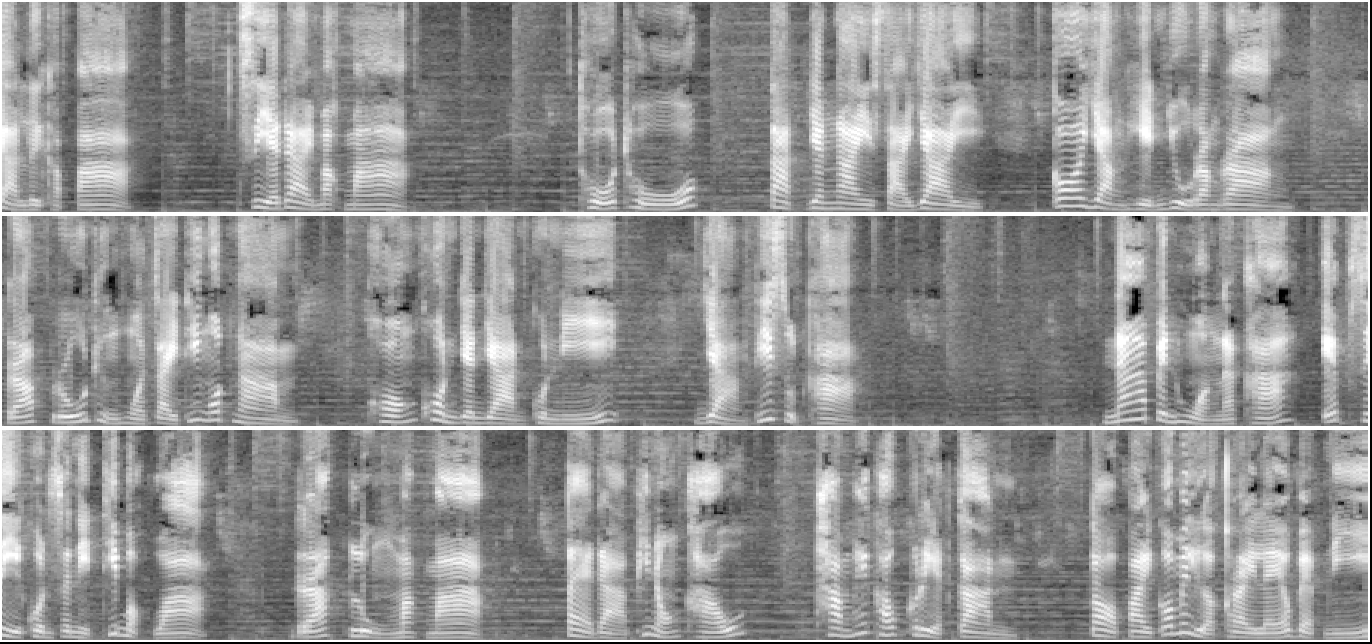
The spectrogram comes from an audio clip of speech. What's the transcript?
ยานเลยค่ะป้า เสียดายมากๆ โถโถ ตัดยังไงสายใหญ่ ก็ยังเห็นอยู่รางๆ รับรู้ถึงหัวใจที่งดงาม ของคนยันยานคนนี้ อย่างที่สุดค่ะน่าเป็นห่วงนะคะ FC คนสนิทที่บอกว่า รักลุงมากๆ แต่ด่าพี่น้องเขาทำให้เขาเกลียดกัน ต่อไปก็ไม่เหลือใครแล้วแบบนี้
